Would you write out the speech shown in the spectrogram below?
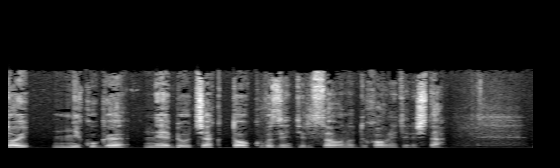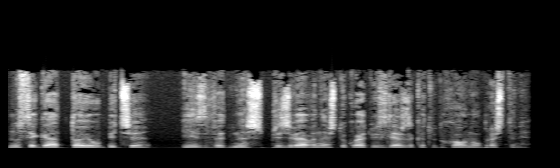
той никога не е бил чак толкова заинтересован от духовните неща. Но сега той обича и изведнъж преживява нещо, което изглежда като духовно обръщане.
